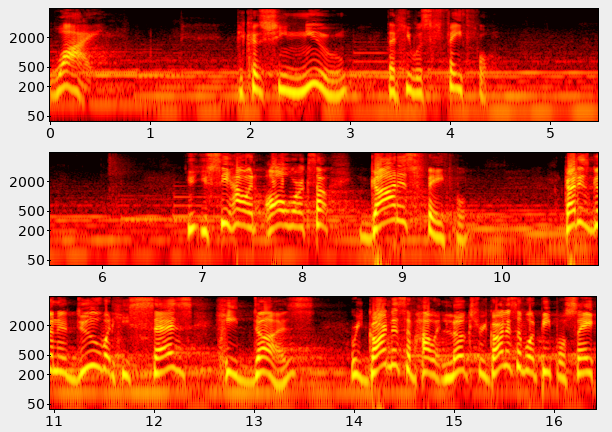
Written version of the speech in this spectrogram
Why? Because she knew that he was faithful. You, you see how it all works out? God is faithful. God is going to do what he says he does, regardless of how it looks, regardless of what people say,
